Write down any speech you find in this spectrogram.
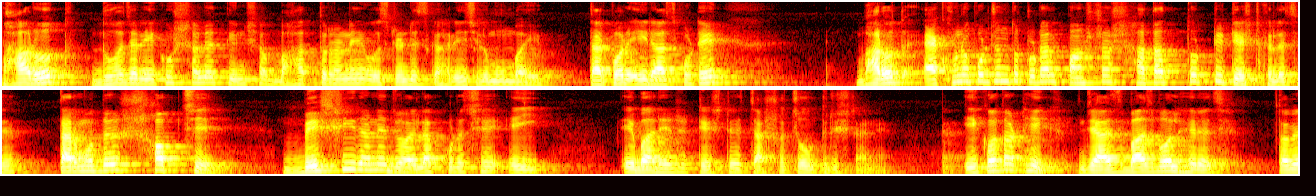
ভারত দু হাজার একুশ সালে তিনশো বাহাত্তর রানে ওয়েস্ট ইন্ডিজকে হারিয়েছিল মুম্বাইয়ে। তারপর এই রাজকোটে ভারত এখনও পর্যন্ত টোটাল পাঁচশো সাতাত্তরটি টেস্ট খেলেছে। তার মধ্যে সবচেয়ে বেশি রানে জয়লাভ করেছে এই এবারের টেস্টে চারশো চৌত্রিশ রানে এ। কথা ঠিক যে আজ বাজবল হেরেছে, তবে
